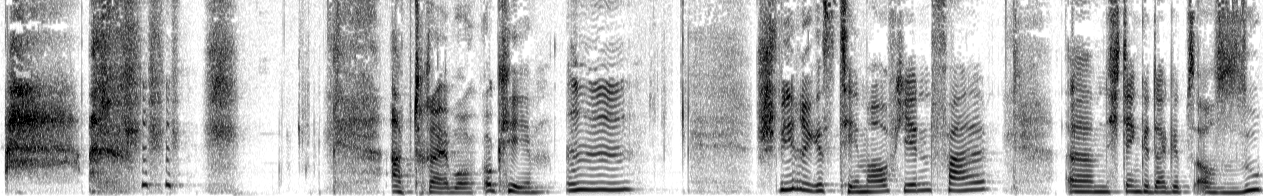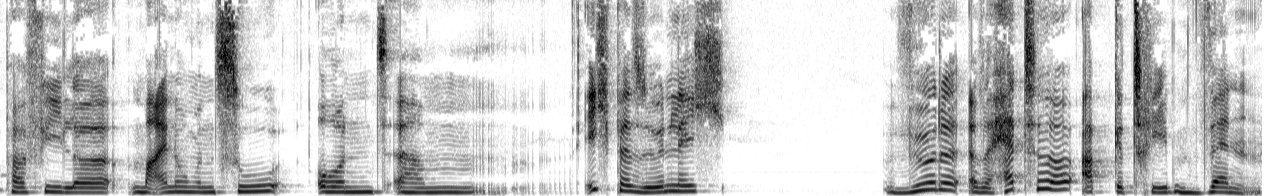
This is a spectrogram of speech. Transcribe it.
Ah. Abtreibung, okay. Mhm. Schwieriges Thema auf jeden Fall. Ähm, ich denke, da gibt's auch super viele Meinungen zu. Und ähm, ich persönlich würde, also hätte abgetrieben, wenn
